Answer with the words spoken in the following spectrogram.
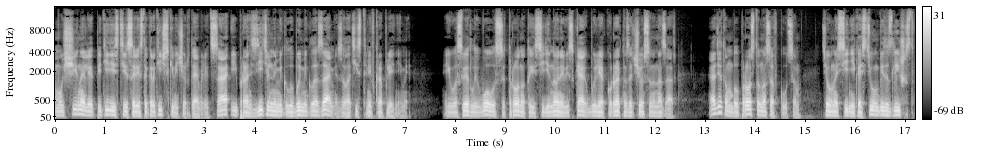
мужчина лет пятидесяти с аристократическими чертами лица и пронзительными голубыми глазами, золотистыми вкраплениями. Его светлые волосы, тронутые сединой на висках, были аккуратно зачесаны назад. Одет он был просто, но со вкусом. Темно-синий костюм без излишеств,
